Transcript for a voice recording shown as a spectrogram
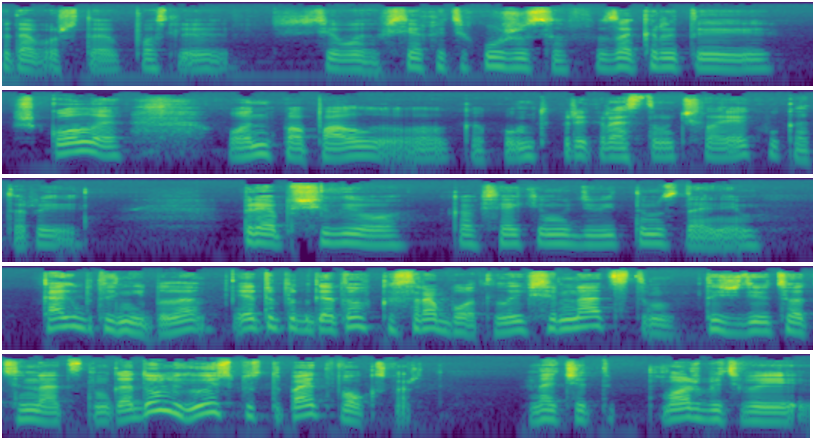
потому что после всего, всех этих ужасов закрытой школы, он попал к какому-то прекрасному человеку, который приобщил его ко всяким удивительным знаниям. Как бы то ни было, эта подготовка сработала, и в 17 1917 году Льюис поступает в Оксфорд. Значит, может быть, вы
